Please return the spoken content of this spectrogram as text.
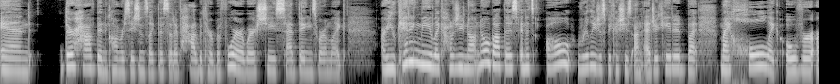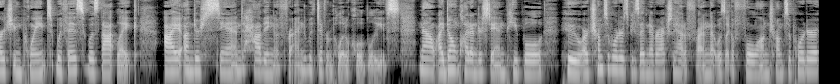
And there have been conversations like this that I've had with her before where she said things where I'm like, are you kidding me? Like, how did you not know about this? And it's all really just because she's uneducated. But my whole, like, overarching point with this was that, like, I understand having a friend with different political beliefs. Now, I don't quite understand people who are Trump supporters because I've never actually had a friend that was like a full on Trump supporter.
